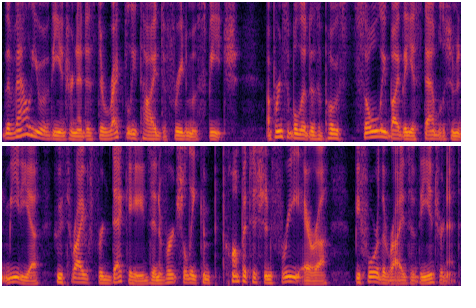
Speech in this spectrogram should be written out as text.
The value of the internet is directly tied to freedom of speech, a principle that is opposed solely by the establishment media, who thrived for decades in a virtually comp- competition free era before the rise of the internet.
